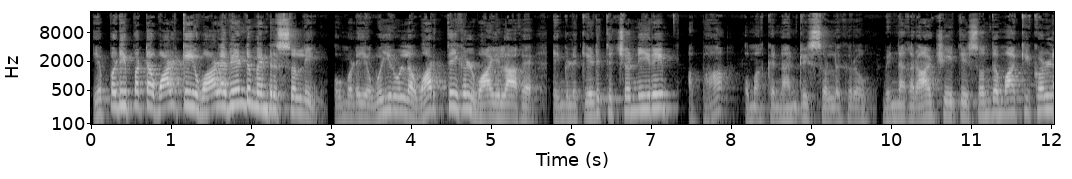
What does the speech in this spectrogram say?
எப்படிப்பட்ட வாழ்க்கை வாழ வேண்டும் என்று சொல்லி உம்முடைய உயிருள்ள வார்த்தைகள் வாயிலாக எங்களுக்கு எடுத்துச் சொன்னீரே. அப்பா உமக்கு நன்றி சொல்லுகிறோம். விண்ணகர் ஆட்சியத்தை சொந்தமாக்கிக் கொள்ள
